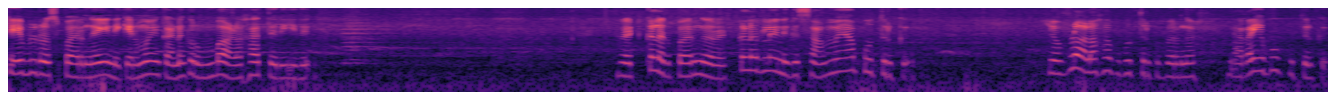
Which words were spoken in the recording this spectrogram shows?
டேபிள் ரோஸ் பாருங்கள் இன்றைக்கி என்னமோ என் கண்ணுக்கு ரொம்ப அழகாக தெரியுது. ரெட் கலர் பாருங்கள் ரெட் கலரில் இன்றைக்கி செம்மையாக பூத்துருக்கு. எவ்வளோ அழகாக பூத்துருக்கு பாருங்கள் நிறைய பூ பூத்துருக்கு.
